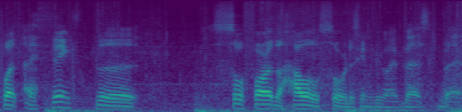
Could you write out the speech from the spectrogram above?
But I think the so far the hollow sword is going to be my best bet.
